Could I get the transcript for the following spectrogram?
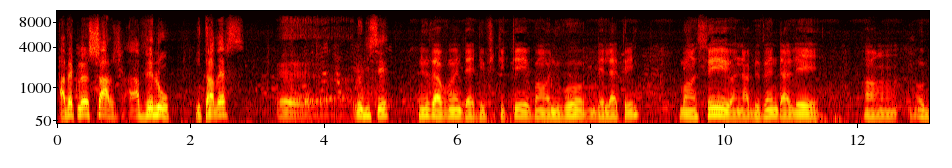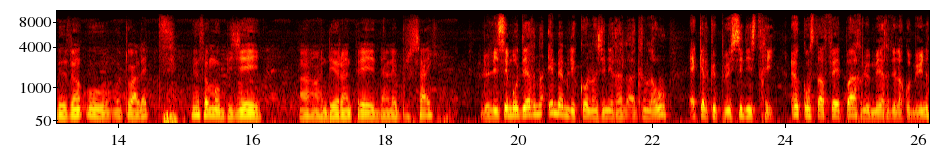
avec leur charge à vélo, ils traversent le lycée. Nous avons des difficultés bon, au niveau des latrines. Bon, si on a besoin d'aller au besoin ou aux toilettes, nous sommes obligés euh, de rentrer dans les broussailles. Le lycée moderne et même l'école en général à Grand Laou est quelque peu sinistré. Un constat fait par le maire de la commune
